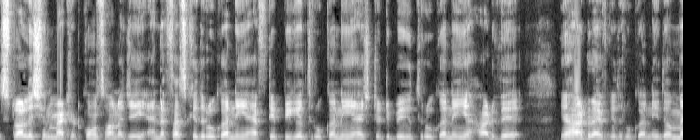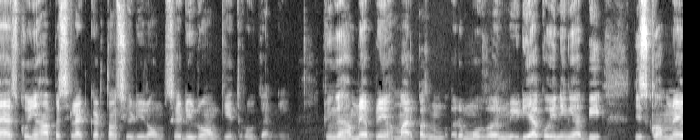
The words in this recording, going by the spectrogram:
installation method कौन सा होना चाहिए? एनएफएस के थ्रू करनी है एफटीपी के थ्रू करनी है एच के थ्रू करनी है हार्डवेयर या हार्ड ड्राइव के थ्रू करनी तो मैं इसको यहाँ पर सिलेक्ट करता हूँ सी डी रोम सी डी रोम के थ्रू करनी क्योंकि हमने अपने, हमारे पास रिमूवेबल मीडिया कोई नहीं है अभी, जिसको हमने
